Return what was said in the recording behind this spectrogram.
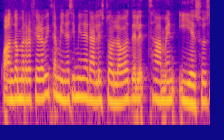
Cuando me refiero a vitaminas y minerales, tú hablabas del examen y eso es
